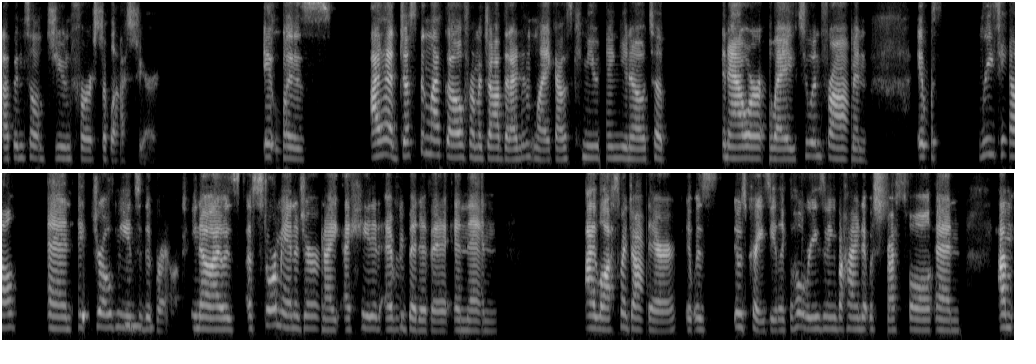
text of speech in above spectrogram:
up until June 1st of last year. It was, I had just been let go from a job that I didn't like. I was commuting, you know, to an hour away to and from, and it was retail and it drove me into the ground. You know, I was a store manager and I, I hated every bit of it. And then I lost my job there. It was it was crazy. Like the whole reasoning behind it was stressful. And um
